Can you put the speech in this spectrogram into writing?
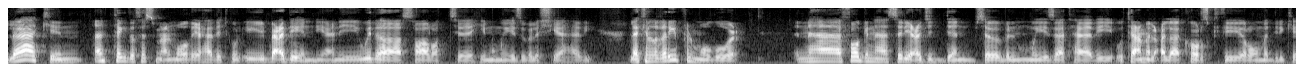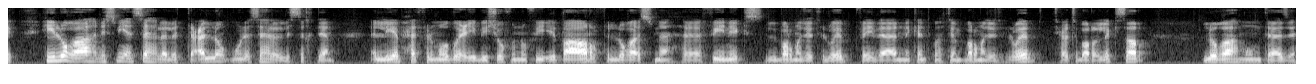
لكن أنت تقدر تسمع المواضيع هذه تقول إيه بعدين يعني وإذا صارت هي مميزه بالأشياء هذه. لكن الغريب في الموضوع إنها فوق إنها سريعة جدا بسبب المميزات هذه وتعمل على كورس كثير ومدري كيف. هي لغة نسبيا سهلة للتعلم وسهلة للاستخدام. اللي يبحث في الموضوع يبي يشوف إنه في إطار في اللغة اسمه فينيكس لبرمجة الويب. فإذا إنك أنت مهتم ببرمجة الويب تعتبر Elixir لغة ممتازة.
